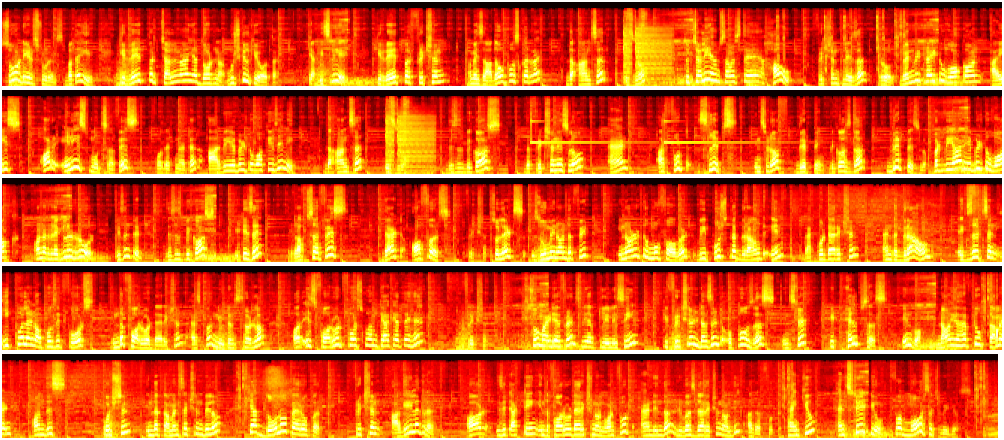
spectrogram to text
So dear students बताइए, कि रेत पर चलना या दौड़ना मुश्किल क्यों होता है? क्या इसलिए कि रेत पर फ्रिक्शन हमें ज़्यादा ओपोज कर रहा है? द आंसर इज़ नो तो चलिए हम समझते हैं how friction plays a role when we try to walk on ice और any smooth surface for that matter are we able to walk easily the answer is no this is because the friction is low and our foot slips instead of gripping because the grip is low but we are able to walk on a regular road isn't it? This is because it is a rough surface that offers friction. So let's zoom in on the feet. In order to move forward, we push the ground in backward direction and the ground exerts an equal and opposite force in the forward direction as per Newton's third law और इस forward force को हम क्या कहते हैं friction. So my dear friends, we have clearly seen कि friction doesn't oppose us, instead it helps us in walking. Now you have to comment on this question in the comment section below. क्या दोनों पैरों पर friction आगे ही लग रहा है। और is it acting in the forward direction on one foot and in the reverse direction on the other foot thank you and stay tune for more such videos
